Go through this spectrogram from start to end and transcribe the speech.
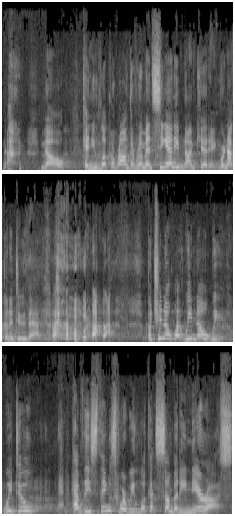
No. no. Can you look around the room and see any? No, I'm kidding. We're not going to do that. but you know what? We know we, we do have these things where we look at somebody near us.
